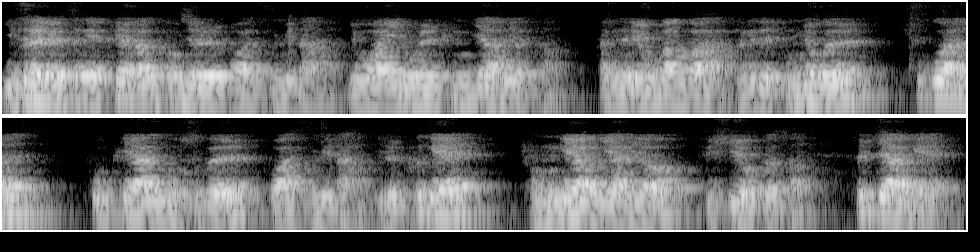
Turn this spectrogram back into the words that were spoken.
이스라엘 백성의 피해간 범죄를 보았습니다. 여호와 이름을 빙자하여서 자기들의 욕망과 자기들의 종력을 추구하는 부패한 모습을 보았습니다. 이를 크게 경계하게 하여 주시옵소서. 철저하게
